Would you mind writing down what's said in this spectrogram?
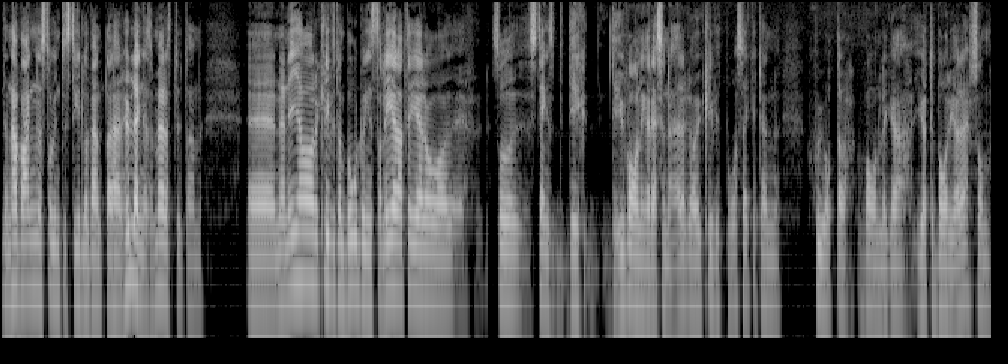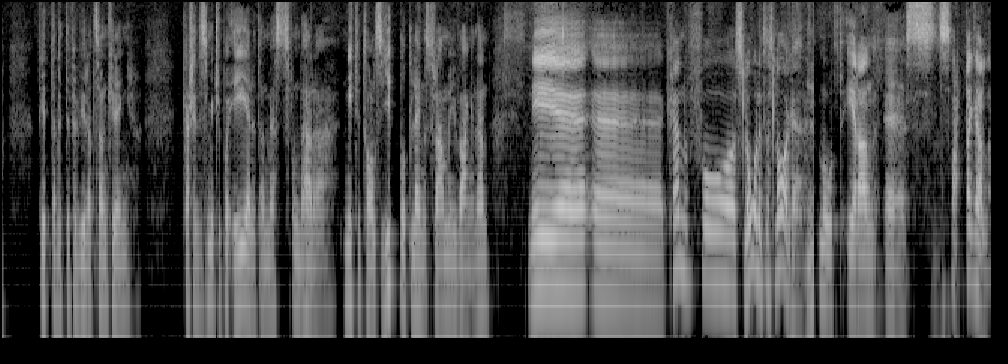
Den här vagnen står ju inte still och väntar här hur länge som helst utan eh, när ni har klivit ombord och installerat er och eh, så stängs det. Det är ju vanliga resenärer. Det har ju klivit på säkert en 7-8 vanliga göteborgare som tittar lite förvirrat sig omkring. Kanske inte så mycket på er utan mest från det här 90-talsjippot längst fram i vagnen. Ni eh, kan få slå lite slag här mot eran eh, svarta galla.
